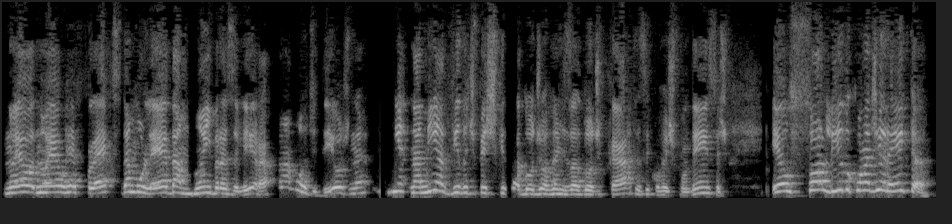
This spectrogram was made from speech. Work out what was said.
não é, não é o reflexo da mulher, da mãe brasileira. Ah, pelo amor de Deus, né? Na minha vida de pesquisador, de organizador de cartas e correspondências, eu só lido com a direita.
